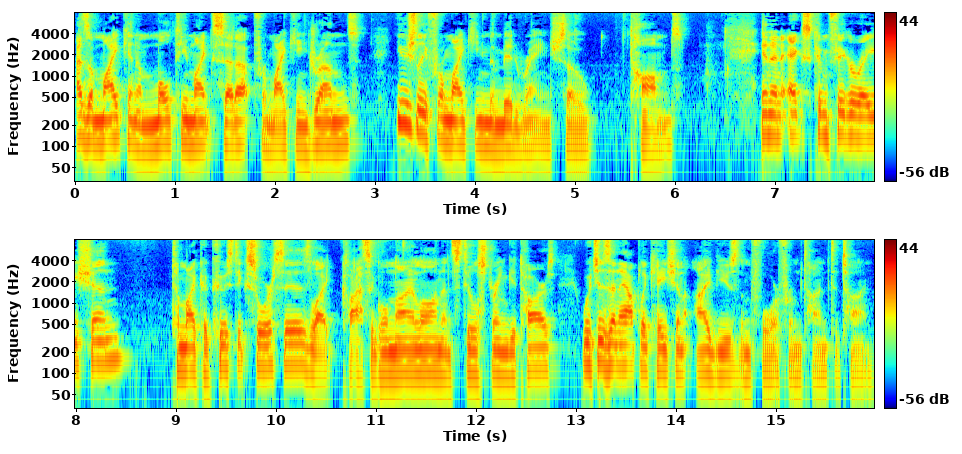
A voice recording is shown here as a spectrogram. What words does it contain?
As a mic in a multi-mic setup for miking drums, usually for miking the mid-range, so toms. In an X configuration to mic acoustic sources like classical nylon and steel string guitars, which is an application I've used them for from time to time.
